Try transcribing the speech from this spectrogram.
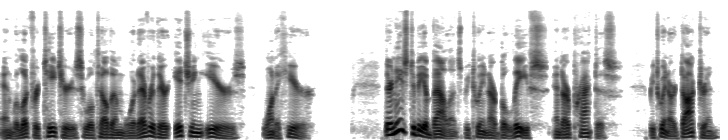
and will look for teachers who will tell them whatever their itching ears want to hear. There needs to be a balance between our beliefs and our practice, between our doctrine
